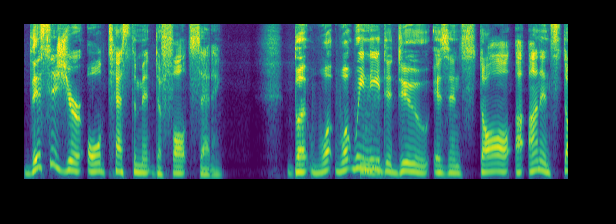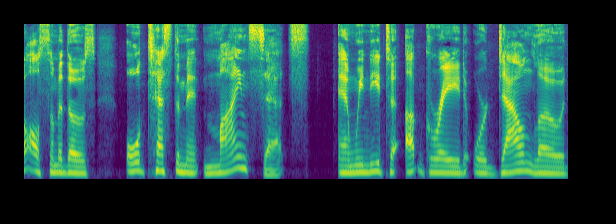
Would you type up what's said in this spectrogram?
this is your Old Testament default setting. But what, what we mm. need to do is install, uh, uninstall some of those Old Testament mindsets, and we need to upgrade or download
